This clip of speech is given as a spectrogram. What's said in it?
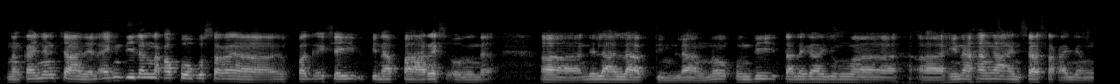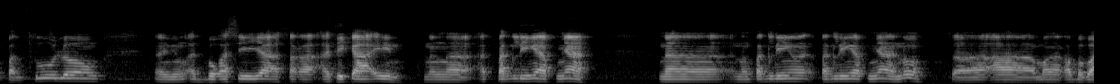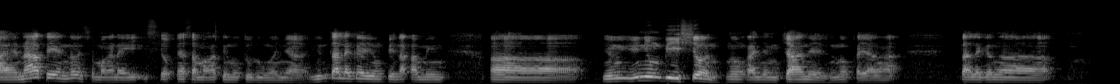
ng kanyang channel ay hindi lang nakapokus sa uh, pag siya pinapares o na uh, nilalab team lang no? Kundi talaga yung uh, uh, hinahangaan siya sa kanyang pagtulong uh, yung advokasya sa adhikain ng uh, at paglingap niya na ng paglingap paglingap niya no? Sa uh, mga kababayan natin no? Sa mga nai-scout niya sa mga tinutulungan niya. Yun talaga yung pinakamin uh, yung yun yung vision ng kanyang channel no? Kaya nga talagang uh,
